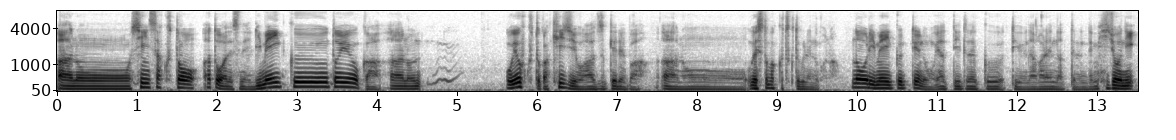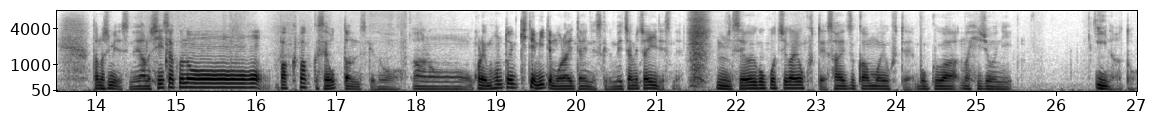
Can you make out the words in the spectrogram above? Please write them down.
あの、新作と、あとはですね、リメイクというか、あの、お洋服とか生地を預ければ、あの、ウエストバッグ作ってくれるのかな。のリメイクっていうのをやっていただくっていう流れになってるんで非常に楽しみですね。あの新作のバックパック背負ったんですけどあのこれ本当に来て見てもらいたいんですけどめちゃめちゃいいですね、うん、背負い心地が良くてサイズ感も良くて僕はま非常にいいなと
